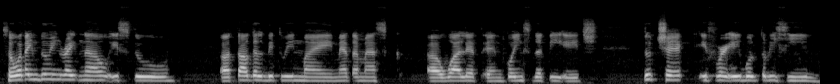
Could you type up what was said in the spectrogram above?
So what I'm doing right now is to uh, toggle between my MetaMask uh, wallet and coins.ph to check if we're able to receive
